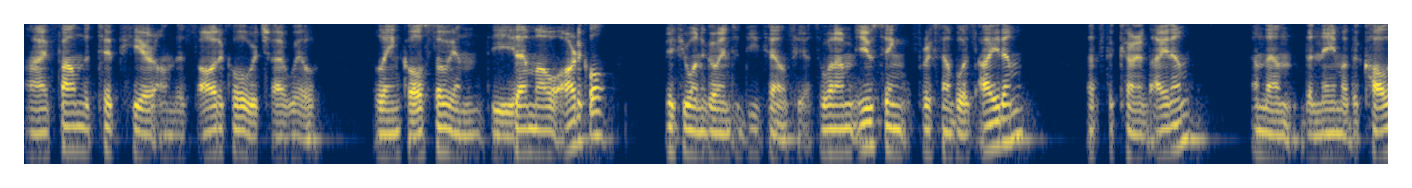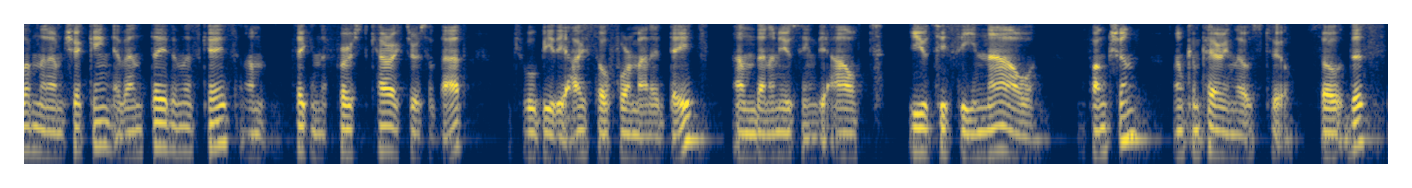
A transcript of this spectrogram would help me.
I found the tip here on this article, which I will link also in the demo article if you want to go into details here. So what I'm using, for example, is item. That's the current item. And then the name of the column that I'm checking, event date in this case. And I'm taking the first characters of that, which will be the ISO formatted date. And then I'm using the out UTC now function I'm comparing those two. So this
